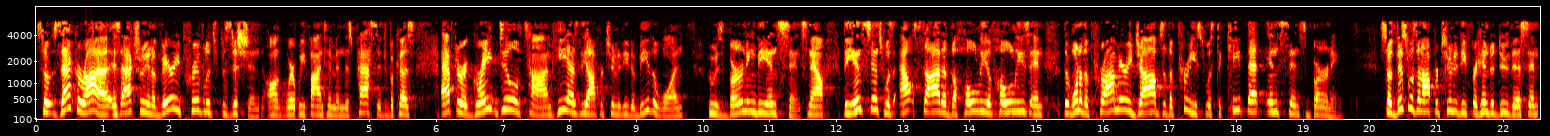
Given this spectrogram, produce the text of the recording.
So Zechariah is actually in a very privileged position on where we find him in this passage because after a great deal of time, he has the opportunity to be the one who is burning the incense. Now, the incense was outside of the Holy of Holies, and the, one of the primary jobs of the priest was to keep that incense burning. So this was an opportunity for him to do this, and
